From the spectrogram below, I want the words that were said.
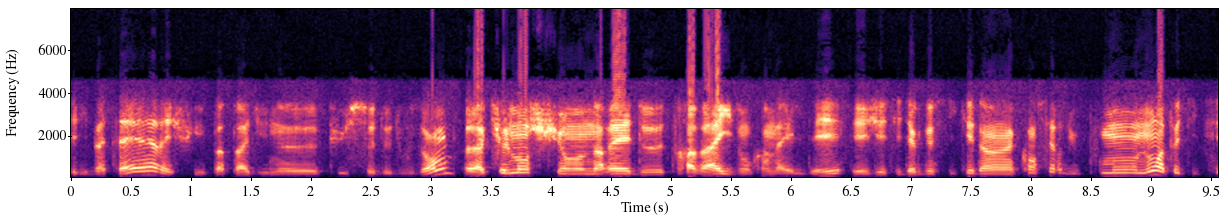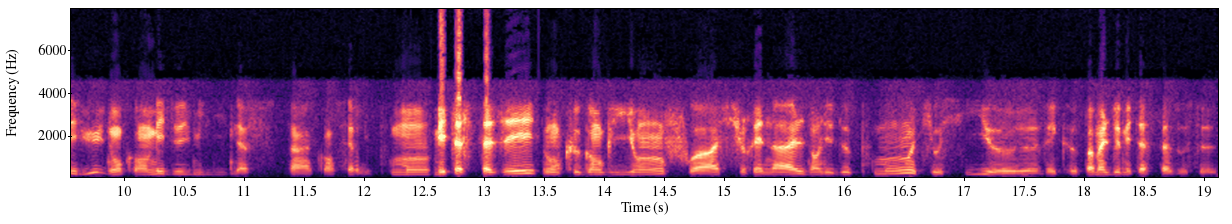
célibataire et je suis papa d'une puce de 12 ans. Euh, actuellement, je suis en arrêt de travail, donc en ALD, et j'ai été diagnostiqué d'un cancer du poumon non à petites cellules, donc en mai 2019 c'est un cancer du poumon métastasé, donc ganglion, foie, surrénal dans les deux poumons, et puis aussi euh, avec pas mal de métastases osseuses.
